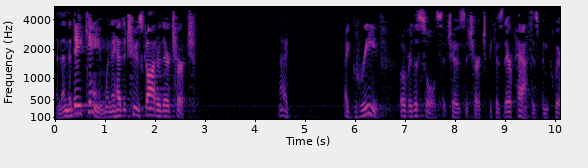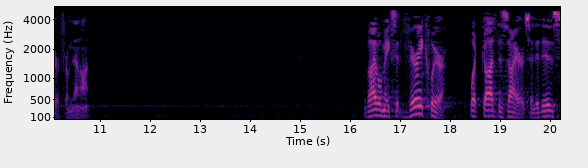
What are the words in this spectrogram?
And then the day came when they had to choose God or their church. I, I grieve over the souls that chose the church because their path has been clear from then on. The Bible makes it very clear what God desires, and it is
